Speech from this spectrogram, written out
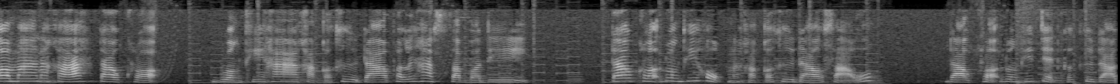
ต่อมานะคะ ดาวเคราะห์ดวงที่ 5 ค่ะ ก็คือดาวพฤหัสบดี ดาวเคราะห์ดวงที่ 6 นะคะ ก็คือดาวเสาร์ ดาวเคราะห์ดวงที่ 7 ก็คือดาว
